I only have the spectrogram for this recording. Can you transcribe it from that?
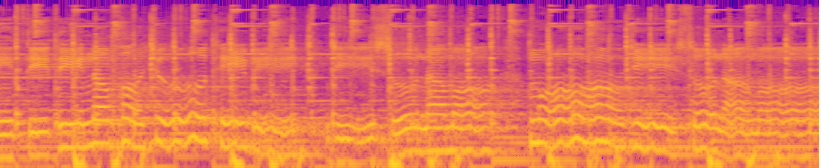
ନିତିଦିନ ଭଜୁଥିବି। ଯୀଶୁ ନାମ ମୋ ଯୀଶୁ ନାମ।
